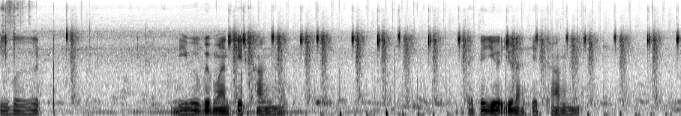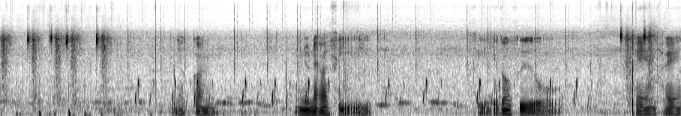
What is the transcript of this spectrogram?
รีเบิร์ดรีเบิร์ดประมาณเจ็ดครั้งนะครับ แต่ก็เยอะอยู่นะเจ็ดครั้งเดี๋ยวก่อนมันอยู่ไหนวะสีสีจะต้องซื้อแพงแพง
